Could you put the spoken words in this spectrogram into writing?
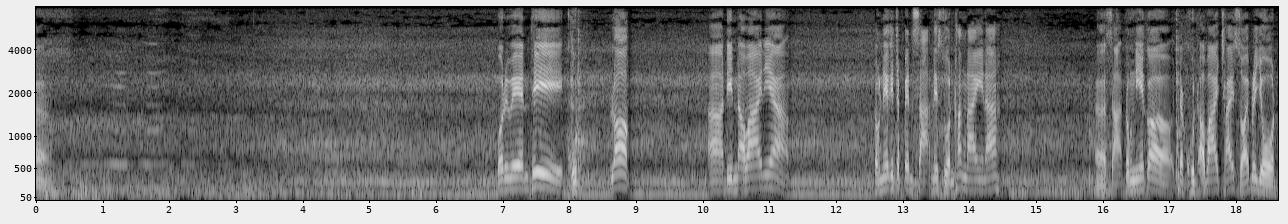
ออบริเวณที่ขุดลอก ดินเอาไว้เนี่ย ตรงนี้ก็จะเป็นสระในสวนข้างในนะสระตรงนี้ก็จะขุดเอาไว้ใช้สอยประโยชน์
